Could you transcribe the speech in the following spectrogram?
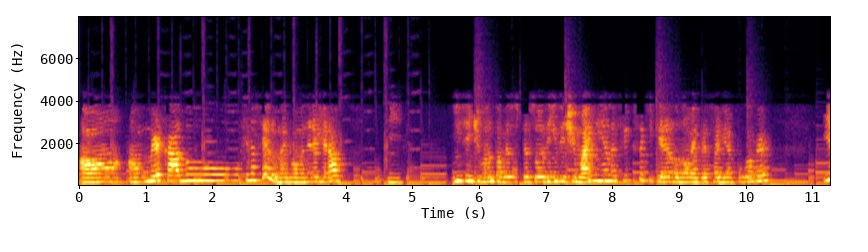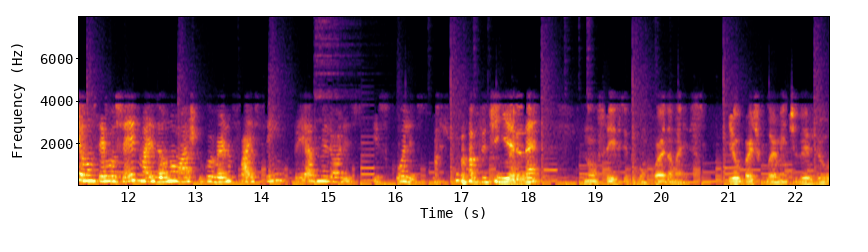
ao, ao mercado financeiro, né? De uma maneira geral. E incentivando talvez as pessoas a investir mais em renda fixa, que querendo ou não vai emprestar dinheiro para o governo. E eu não sei vocês, mas eu não acho que o governo faz sempre as melhores escolhas do nosso dinheiro, né? Não sei se tu concorda, mas eu particularmente vejo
